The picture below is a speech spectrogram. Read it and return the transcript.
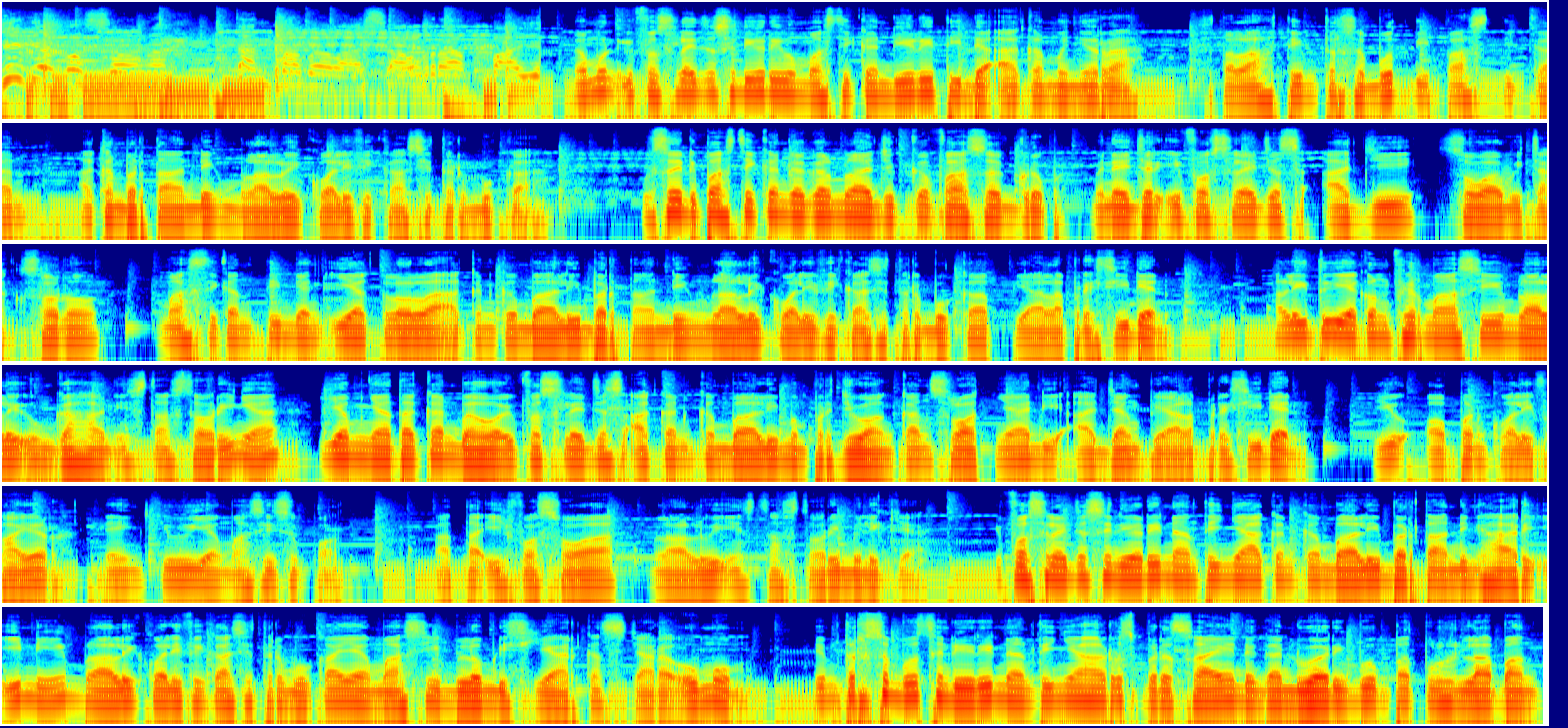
3-0 tanpa balas Aura Fire. Namun EVOS Legends sendiri memastikan diri tidak akan menyerah setelah tim tersebut dipastikan akan bertanding melalui kualifikasi terbuka. Usai dipastikan gagal melaju ke fase grup, manajer EVOS Legends Aji Sowa Wicaksono memastikan tim yang ia kelola akan kembali bertanding melalui kualifikasi terbuka Piala Presiden. Hal itu ia konfirmasi melalui unggahan instastorynya yang menyatakan bahwa EVOS Legends akan kembali memperjuangkan slotnya di ajang Piala Presiden. You open qualifier, thank you yang masih support, kata Soa melalui instastory miliknya. EVOS Legends sendiri nantinya akan kembali bertanding hari ini melalui kualifikasi terbuka yang masih belum disiarkan secara umum. Tim tersebut sendiri nantinya harus bersaing dengan 2048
